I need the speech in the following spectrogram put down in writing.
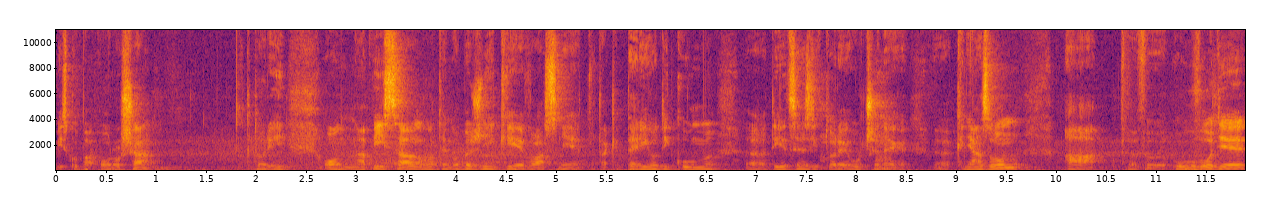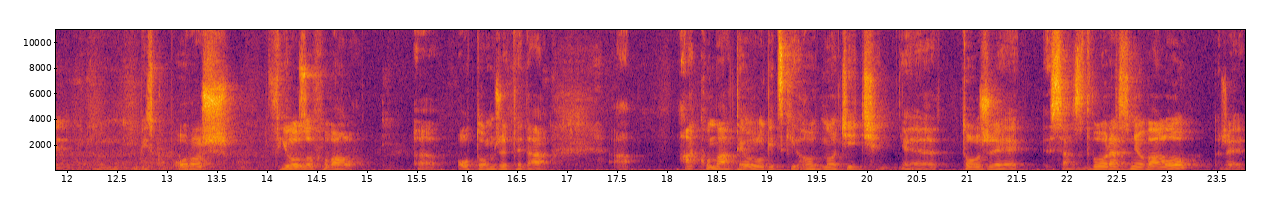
biskupa Oroša, ktorý on napísal. Ten obežník je vlastne také periodikum diecezy, ktoré je určené kňazom a v úvode biskup Oroš filozofoval e, o tom, že teda ako má teologicky hodnotiť e, to, že sa zdôrazňovalo, že e,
